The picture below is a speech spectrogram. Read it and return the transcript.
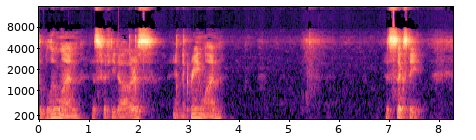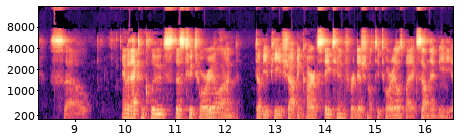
The blue one is $50. And the green one is 60. So anyway, that concludes this tutorial on WP Shopping Cart. Stay tuned for additional tutorials by ExcelNet Media.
